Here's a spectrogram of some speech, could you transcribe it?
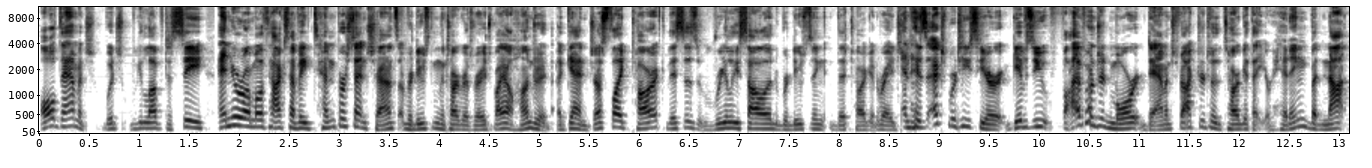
all damage which we love to see. And your normal attacks have a 10 percent chance of reducing the target's rage by 100 again just like Tariq this is really solid reducing the target rage. And his expertise here gives you 500 more damage factor to the target that you're hitting but not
